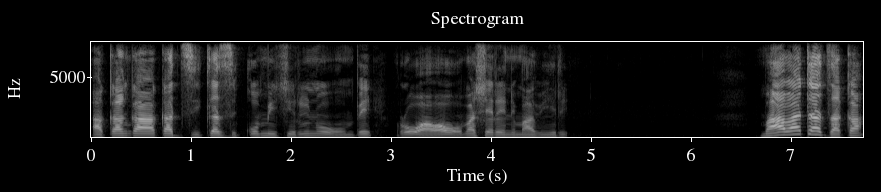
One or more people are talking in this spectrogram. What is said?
akanga akadzika zikomichi rino hombe rohwahwa hwamashereni maviri. Mavatadzaka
